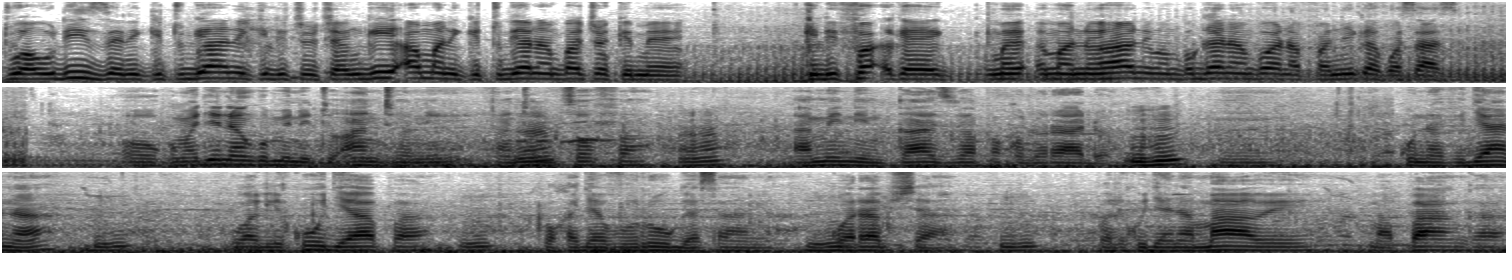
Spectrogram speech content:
tuwaulize ni kitu gani kilichochangia ama ni kitu gani ambacho kime kilifa, ke, maeneo hayo ni mambo gani ambayo yanafanyika kwa sasa. Oh, kwa majina yangu mimi ni Anthony, Anthony Sofa. Uh -huh. Mimi ni mkazi hapa Colorado. Mhm. Mm. Kuna vijana walikuja hapa wakaja vuruga sana mm -hmm. kwa rabsha. Walikuja na mawe, mapanga,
